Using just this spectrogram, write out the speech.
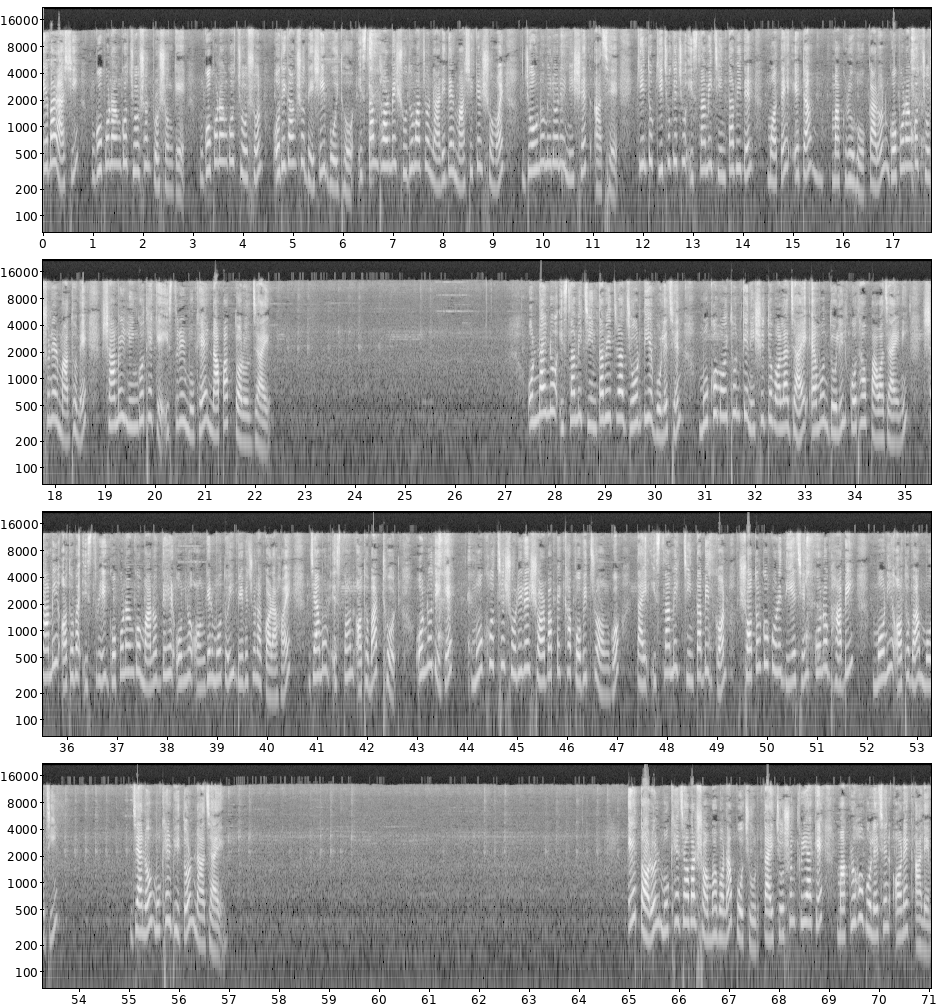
এবার আসি গোপনাঙ্গ চোষণ প্রসঙ্গে। গোপনাঙ্গ চোষণ অধিকাংশ দেশেই বৈধ। ইসলাম ধর্মে শুধুমাত্র নারীদের মাসিকের সময় যৌন মিলনে নিষেধ আছে। কিন্তু কিছু কিছু ইসলামী চিন্তাবিদের মতে এটা মাকরুহ, কারণ গোপনাঙ্গ চোষণের মাধ্যমে স্বামীর লিঙ্গ থেকে স্ত্রীর মুখে নাপাক তরল যায়। অন্যান্য ইসলামী চিন্তাবিদরা জোর দিয়ে বলেছেন, মুখমৈথুনকে নিষিদ্ধ বলা যায় এমন দলিল কোথাও পাওয়া যায়নি। স্বামী অথবা স্ত্রী গোপনাঙ্গ মানবদেহের অন্য অঙ্গের মতোই বিবেচনা করা হয়, যেমন স্তন অথবা ঠোঁট। অন্যদিকে, মুখ হচ্ছে শরীরের সর্বাপেক্ষা পবিত্র অঙ্গ, তাই ইসলামিক চিন্তাবিদগণ সতর্ক করে দিয়েছেন কোনোভাবেই মণি অথবা মজি যেন মুখের ভিতর না যায়। এ তরল মুখে যাবার সম্ভাবনা প্রচুর, তাই চোষণ ক্রিয়াকে মাকরুহ বলেছেন অনেক আলেম।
